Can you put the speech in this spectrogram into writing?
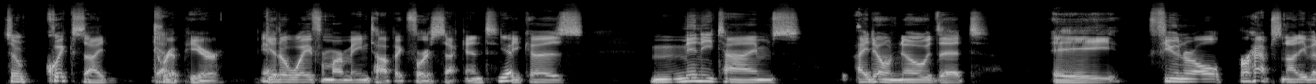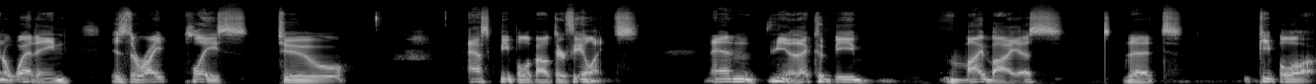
So, quick side Yeah. trip here. Yeah. Get away from our main topic for a second Yep. because many times I don't know that a funeral, perhaps not even a wedding, is the right place to ask people about their feelings. And, you know, that could be my bias that people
